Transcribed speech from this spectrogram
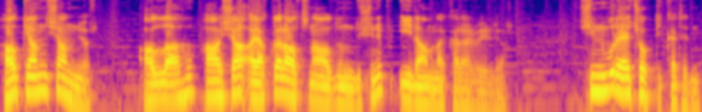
Halk yanlış anlıyor. Allah'ı haşa ayaklar altına aldığını düşünüp idamına karar veriliyor. Şimdi buraya çok dikkat edin.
